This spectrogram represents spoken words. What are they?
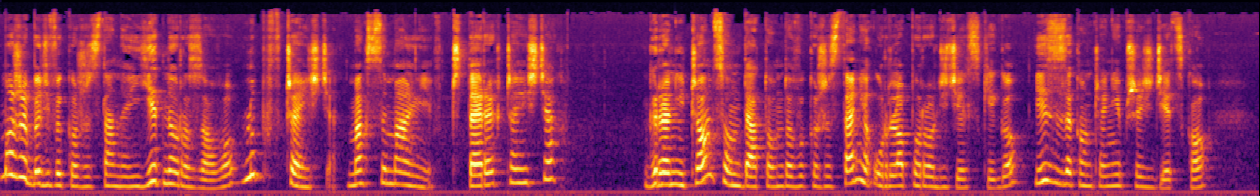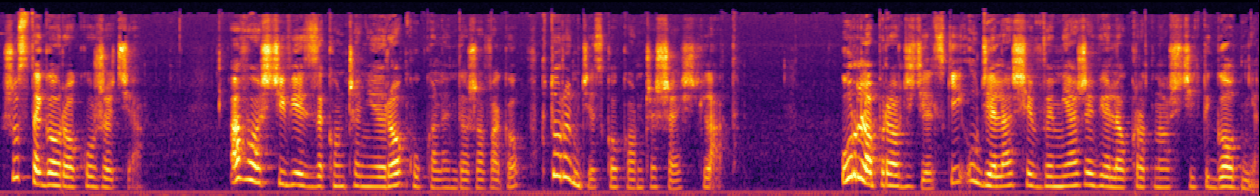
Może być wykorzystany jednorazowo lub w częściach, maksymalnie w czterech częściach Graniczącą datą do wykorzystania urlopu rodzicielskiego jest zakończenie przez dziecko szóstego roku życia, a właściwie jest zakończenie roku kalendarzowego, w którym dziecko kończy 6 lat. Urlop rodzicielski udziela się w wymiarze wielokrotności tygodnia,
